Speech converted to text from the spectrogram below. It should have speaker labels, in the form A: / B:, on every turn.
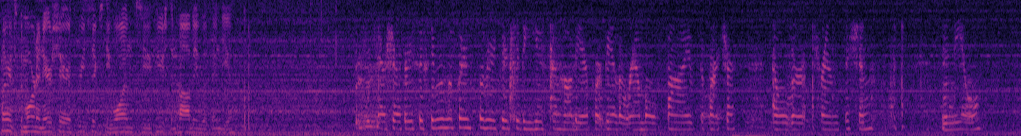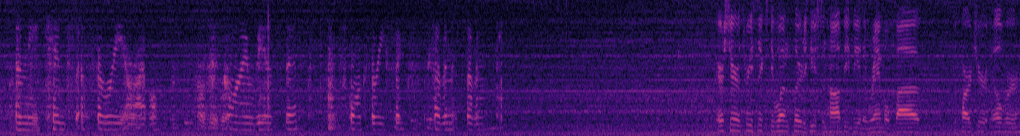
A: Clearance, good morning. Air Share 361 to Houston Hobby with India.
B: Airshare 361, with clearance delivery clear to the Houston Hobby Airport via the Rambo 5 departure, Elver transition, Neil, and the Kids 3 arrival. Climb via SID, squawk 3677.
A: Air Share 361 clear to Houston Hobby via the Rambo 5 departure, Elver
